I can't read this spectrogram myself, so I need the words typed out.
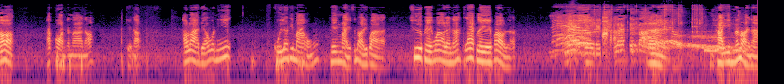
ก็พักผ่อนกันมาเนาะโอเคครับ เอาล่ะเดี๋ยววันนี้ คุยเรื่องที่มาของเพลงใหม่สักหน่อยดีกว่า ชื่อเพลงว่าอะไรนะแลกเลเปล่าเหรอแรกเลยแรกเลยป่าเออถ่ายอินซะหน่อยนะ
